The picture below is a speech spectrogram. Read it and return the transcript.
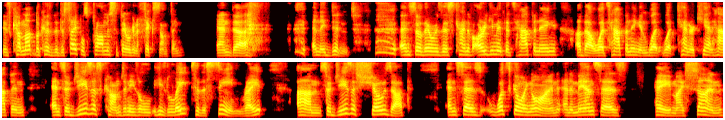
has come up because the disciples promised that they were going to fix something, and uh, and they didn't. And so there was this kind of argument that's happening about what's happening and what what can or can't happen. And so Jesus comes and he's, he's late to the scene, right? Um, so Jesus shows up and says, What's going on? And a man says, Hey, my son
